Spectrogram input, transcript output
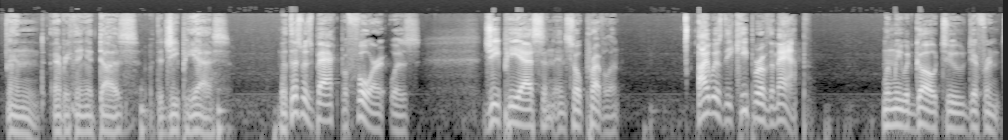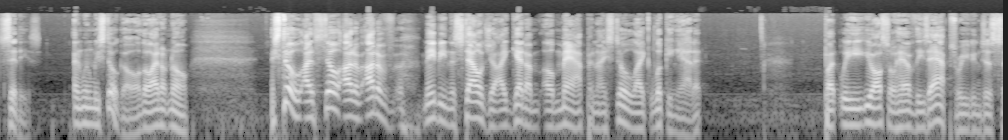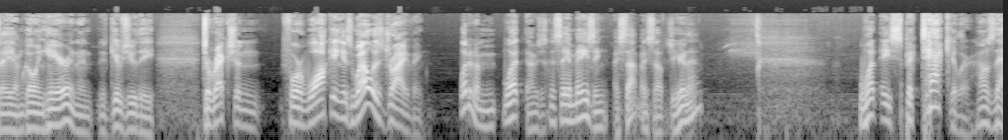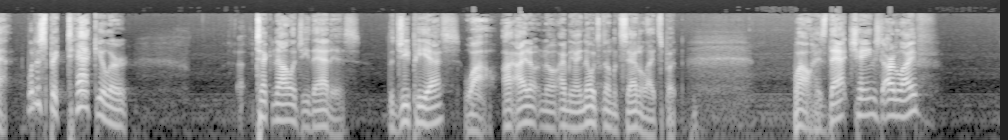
and everything it does with the GPS. But this was back before it was GPS and, and so prevalent. I was the keeper of the map when we would go to different cities, and when we still go. Although I don't know, I still, I still out of out of uh, maybe nostalgia, I get a, a map, and I still like looking at it. But we, you also have these apps where you can just say, "I'm going here," and then it gives you the direction for walking as well as driving. What an what I was just going to say, amazing. I stopped myself. Did you hear that? What a spectacular! How's that? What a spectacular uh, technology that is. The GPS, wow. I, I, don't know. I mean, I know it's done with satellites, but wow, has that changed our life?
